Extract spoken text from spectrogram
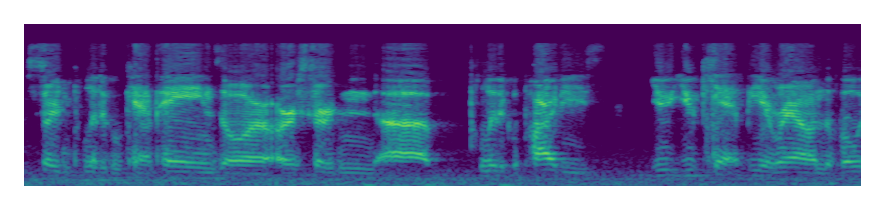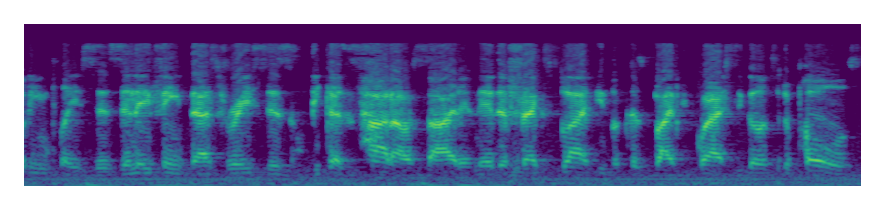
certain political campaigns or, or certain uh, political parties you, you can't be around the voting places and they think that's racism because it's hot outside and it affects black people because black people actually go to the polls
